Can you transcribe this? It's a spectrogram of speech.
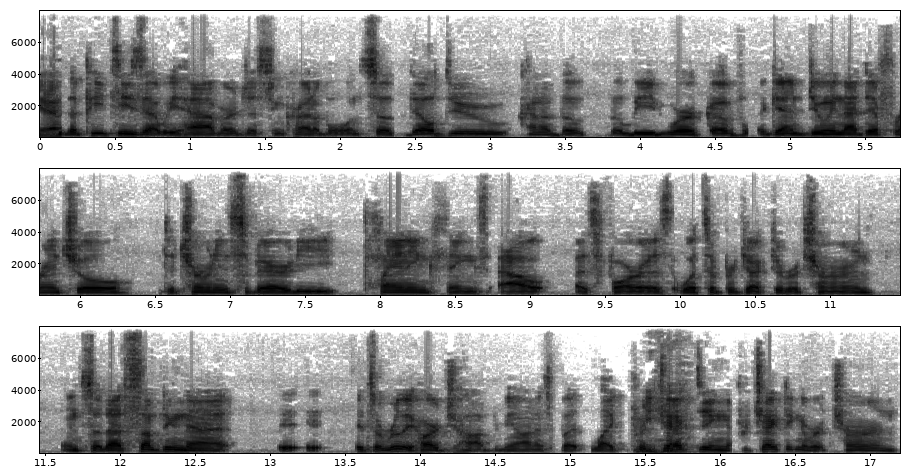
yeah. the PTs that we have are just incredible. And so they'll do kind of the, the lead work of, again, doing that differential, determining severity, planning things out as far as what's a projected return. And so that's something that it, it, it's a really hard job to be honest, but like projecting, yeah. projecting a return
